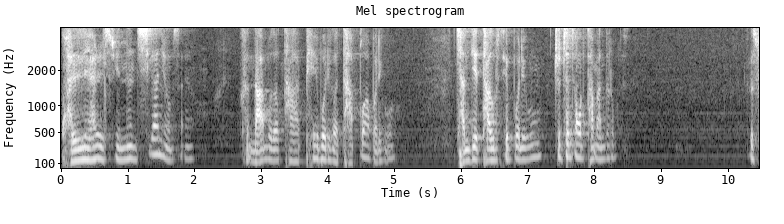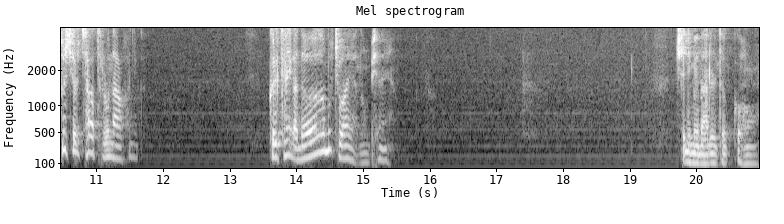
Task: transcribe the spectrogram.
관리할 수 있는 시간이 없어요. 그 나무도 다 패버리고 다 뽑아버리고 잔디 다 없애버리고 주차장으로 다 만들어 버렸어요 수시로 차가 들어오나고 하니까. 그렇게 하니까 너무 좋아요 너무 편해요. 주님의 말을 듣고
